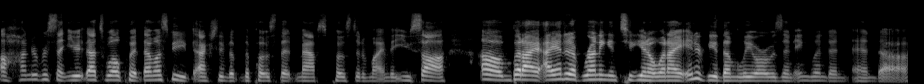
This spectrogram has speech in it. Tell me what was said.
A hundred percent. You that's well put. That must be actually the, the post that MAPS posted of mine that you saw. Um, but I, I ended up running into, you know, when I interviewed them, Leor was in England and and uh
